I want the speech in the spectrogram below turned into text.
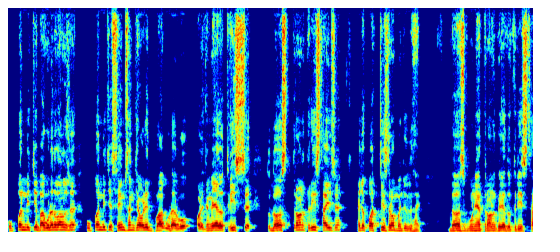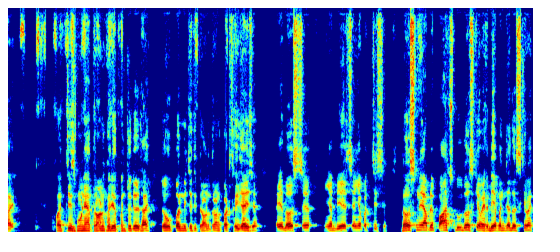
ઉપર નીચે ભાગ ઉડાડવાનો છે. ઉપર નીચે સેમ સંખ્યા વડે ભાગ ઉડાડવો પડે. જેમ કે અહીંયા જો ત્રીસ છે, તો દસ, ત્રણ, ત્રીસ થાય છે. એ જો પચીસ, ત્રણ, પંચોતેર થાય. દસ ગુણ્યા ત્રણ કરીએ તો ત્રીસ થાય. પચીસ ગુણ્યા ત્રણ કરીએ તો પંચોતેર થાય. જો ઉપર નીચેથી ત્રણ ત્રણ કટ થઈ જાય છે. અહીંયા દસ છે, અહીંયા બે છે, અહીંયા પચીસ છે. દસને આપણે પાંચ દુ દસ કહેવાય, એટલે બે પંચા દસ કહેવાય.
